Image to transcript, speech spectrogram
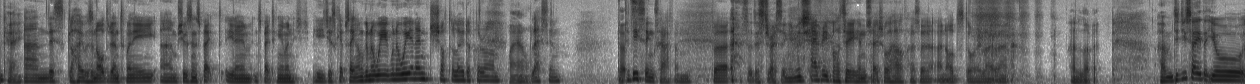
okay. And this guy was an older gentleman. He, um, she was inspect, you know, inspecting him, and he just kept saying, "I'm going to wee, I'm going to wee," and then shot a load up her arm. Wow. bless him. That's, These things happen, but it's a distressing image. everybody in sexual health has a, an odd story like that. I love it. Um, did you say that your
